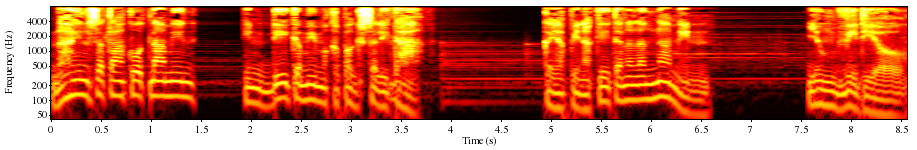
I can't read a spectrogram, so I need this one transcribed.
Dahil sa takot namin, hindi kami makapagsalita. Kaya pinakita na lang namin yung video.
